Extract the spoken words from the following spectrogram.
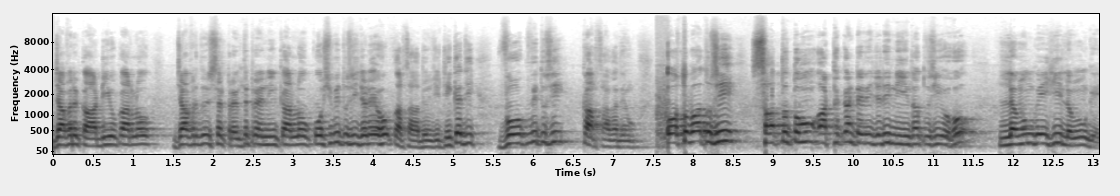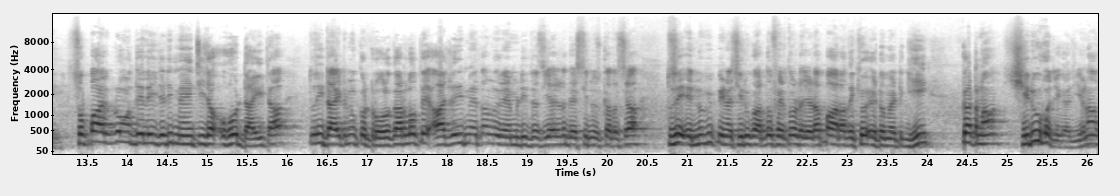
ਜਾਂ ਫਿਰ ਕਾਰਡੀਓ ਕਰ ਲਓ, ਜਾਂ ਫਿਰ ਤੁਸੀਂ ਸਟਰੈਂਥ ਟ੍ਰੇਨਿੰਗ ਕਰ ਲਓ ਕੁਝ ਵੀ ਤੁਸੀਂ ਜਿਹੜੇ ਉਹ ਕਰ ਸਕਦੇ ਹੋ ਜੀ। ਠੀਕ ਹੈ ਜੀ ਵੋਕ ਵੀ ਤੁਸੀਂ ਕਰ ਸਕਦੇ ਹੋ। ਉਸ ਤੋਂ ਬਾਅਦ ਤੁਸੀਂ 7 ਤੋਂ 8 ਘੰਟੇ ਦੀ ਜਿਹੜੀ ਨੀਂਦ ਆ, ਤੁਸੀਂ ਉਹ ਲਵੋਗੇ ਹੀ ਲਵੋਗੇ। ਸੋ ਭਾਰ ਘਟਾਉਣ ਦੇ ਲਈ ਜਿਹੜੀ ਮੇਨ ਚੀਜ਼ ਆ, ਉਹ ਡਾਈਟ ਆ। ਤੁਸੀਂ ਡਾਈਟ ਨੂੰ ਕੰਟਰੋਲ ਕਰ ਲਓ ਤੇ ਆ ਜਿਹੜੀ ਮੈਂ ਤੁਹਾਨੂੰ ਰੈਮਡੀ ਦੱਸੀ ਆ, ਜਿਹੜਾ ਦੇਸੀ ਨੁਸਖਾ ਦੱਸਿਆ, ਤੁਸੀਂ ਇਹਨੂੰ ਵੀ ਪੀਣਾ ਸ਼ੁਰੂ ਕਰ ਦਿਓ, ਫਿਰ ਤੁਹਾਡਾ ਜਿਹੜਾ ਭਾਰ ਆ, ਦੇਖਿਓ ਆਟੋਮੈਟਿਕ ਹੀ ਘਟਣਾ ਸ਼ੁਰੂ ਹੋ ਜਾਏਗਾ ਜੀ, ਹਨਾ?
